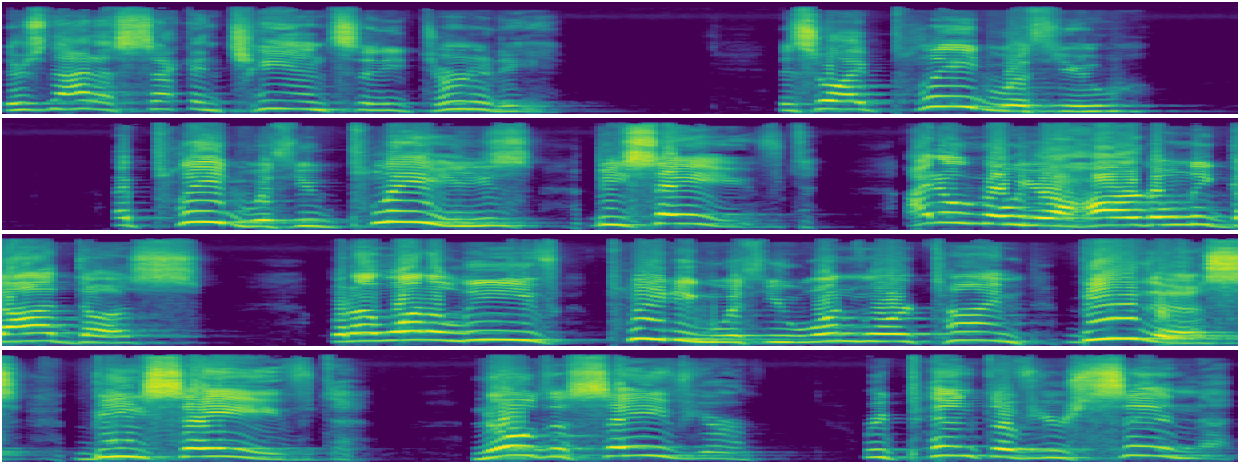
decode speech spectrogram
There's not a second chance in eternity. And so I plead with you, I plead with you, please be saved. I don't know your heart, only God does. But I want to leave pleading with you one more time. Be this, be saved. Know the Savior. Repent of your sin.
